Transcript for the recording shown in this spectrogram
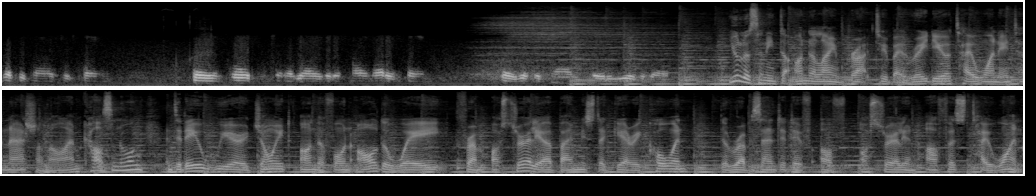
recognised as being very important in a way that it may not have been so recognized 30 years ago. You're listening to On the Line brought to you by Radio Taiwan International. I'm Carlson Wong, and today we are joined on the phone all the way from Australia by Mr. Gary Cowen, the representative of Australian Office Taiwan.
